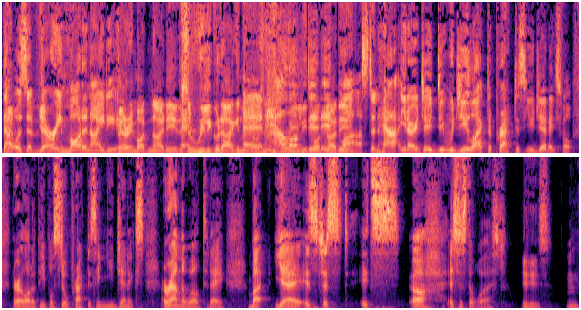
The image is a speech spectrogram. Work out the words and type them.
yep, was a yep. very modern idea. Very modern idea. That's a really good argument. and how long did it idea. last? And how, you know, do, do, would you like to practice eugenics? Well, there are a lot of people still practicing eugenics around the world today. But yeah, it's just, it's, uh, it's just the worst. It is. Mm.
